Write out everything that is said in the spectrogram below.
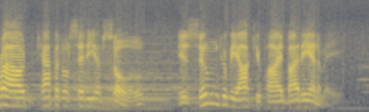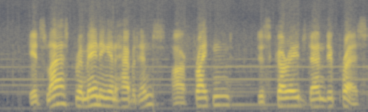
proud capital city of Seoul is soon to be occupied by the enemy. Its last remaining inhabitants are frightened, discouraged, and depressed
